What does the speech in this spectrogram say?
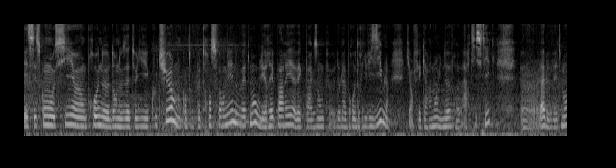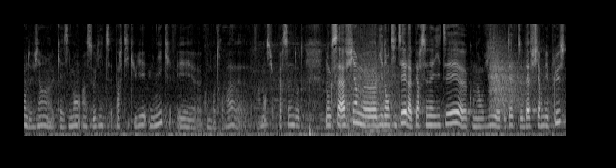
Et c'est ce qu'on aussi euh, on prône dans nos ateliers couture, donc quand on peut transformer nos vêtements ou les réparer avec par exemple de la broderie visible, qui en fait carrément une œuvre artistique. là, le vêtement devient quasiment insolite, particulier, unique et qu'on ne retrouvera vraiment sur personne d'autre. Donc ça affirme l'identité, la personnalité qu'on a envie peut-être d'affirmer plus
